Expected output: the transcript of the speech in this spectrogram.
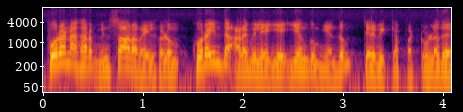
புறநகர் மின்சார ரயில்களும் குறைந்த அளவிலேயே இயங்கும் என்றும் தெரிவிக்கப்பட்டுள்ளது.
